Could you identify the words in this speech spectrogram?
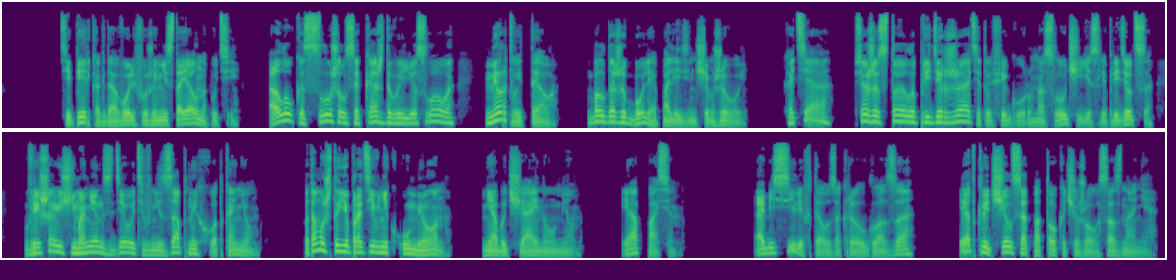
Теперь, когда Вольф уже не стоял на пути, а Лукас слушался каждого ее слова, мертвый Тео был даже более полезен, чем живой. Хотя все же стоило придержать эту фигуру на случай, если придется в решающий момент сделать внезапный ход конем. Потому что ее противник умен, необычайно умен и опасен. Обессилев, Тео закрыл глаза и отключился от потока чужого сознания.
